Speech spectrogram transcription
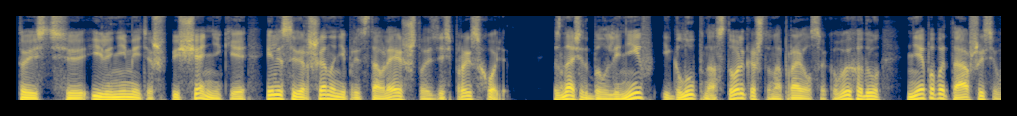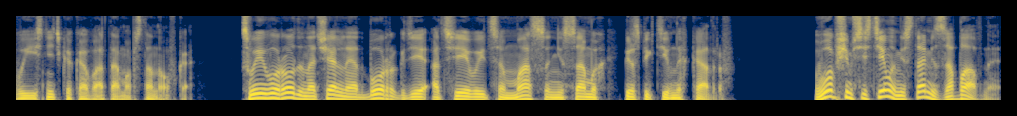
То есть э, или не метишь в песчанике, или совершенно не представляешь, что здесь происходит. Значит, был ленив и глуп настолько, что направился к выходу, не попытавшись выяснить, какова там обстановка. Своего рода начальный отбор, где отсеивается масса не самых перспективных кадров. В общем, система местами забавная,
